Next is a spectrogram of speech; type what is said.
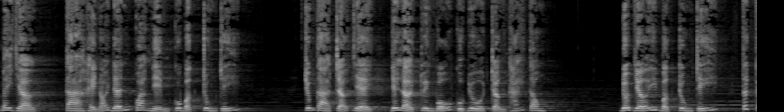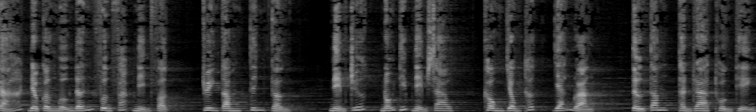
Bây giờ, ta hãy nói đến quan niệm của bậc trung trí. Chúng ta trở về với lời tuyên bố của vua Trần Thái Tông. Đối với bậc trung trí, tất cả đều cần mượn đến phương pháp niệm Phật, chuyên tâm tinh cần, niệm trước nối tiếp niệm sau, không dông thất, gián đoạn, tự tâm thành ra thuần thiện.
